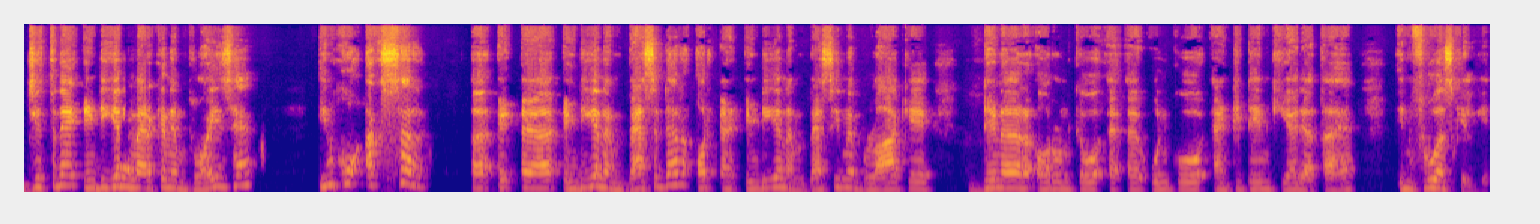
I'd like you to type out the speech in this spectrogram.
जितने इंडियन अमेरिकन एम्प्लॉयज़ हैं, इनको अक्सर इंडियन एम्बेसडर और इंडियन एम्बेसी में बुला के डिनर और उनको उनको एंटरटेन किया जाता है इन्फ्लुएंस के लिए।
